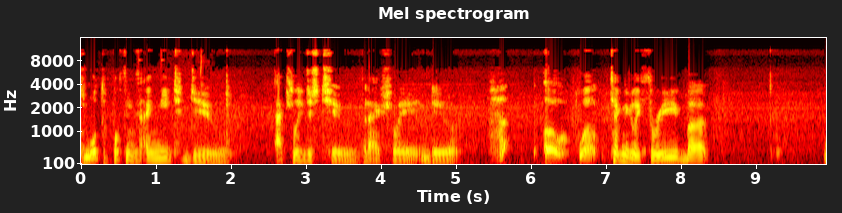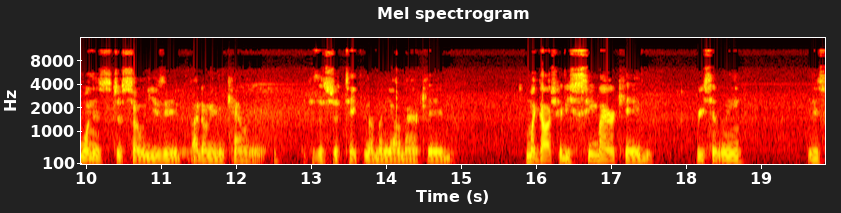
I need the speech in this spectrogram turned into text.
There's multiple things I need to do. actually just two that I actually do. Oh, well, technically three, but one is just so easy, I don't even count it. Because it's just taking the money out of my arcade. Oh my gosh, have you seen my arcade recently? It is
